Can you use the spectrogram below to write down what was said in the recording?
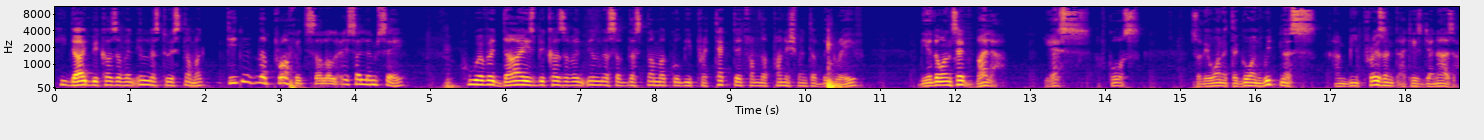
he died because of an illness to his stomach. Didn't the Prophet ﷺ say, Whoever dies because of an illness of the stomach will be protected from the punishment of the grave. The other one said, Bala. Yes, of course. So they wanted to go and witness and be present at his janazah,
